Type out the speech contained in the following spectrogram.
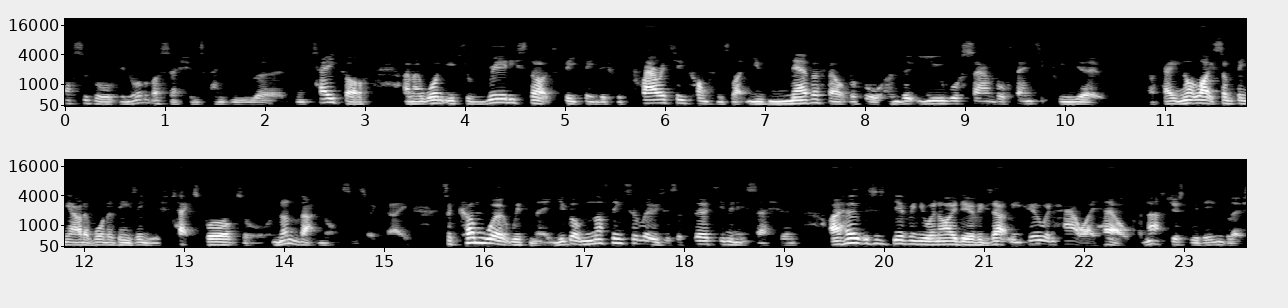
possible in all of our sessions and you learn. You take off, and I want you to really start to speak English with clarity and confidence like you've never felt before, and that you will sound authentically you. Okay, not like something out of one of these English textbooks or none of that nonsense. Okay, so come work with me. You've got nothing to lose. It's a 30 minute session. I hope this has given you an idea of exactly who and how I help, and that's just with English.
